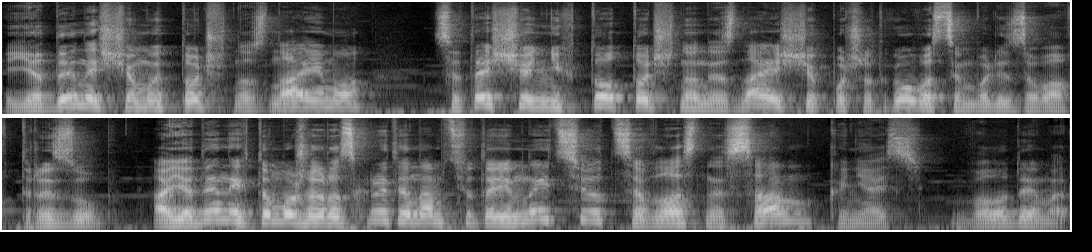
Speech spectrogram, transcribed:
Єдине, що ми точно знаємо, це те, що ніхто точно не знає, що початково символізував тризуб. А єдиний, хто може розкрити нам цю таємницю, це власне сам князь Володимир.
